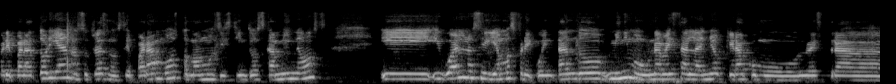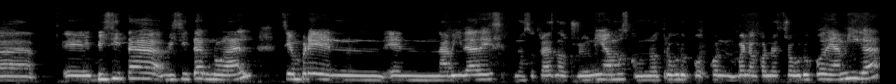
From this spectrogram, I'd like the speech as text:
preparatoria, nosotras nos separamos, tomamos distintos caminos y igual nos seguíamos frecuentando mínimo una vez al año, que era como nuestra eh, visita, visita anual. Siempre en, en, Navidades nosotras nos reuníamos con otro grupo, con, bueno, con nuestro grupo de amigas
